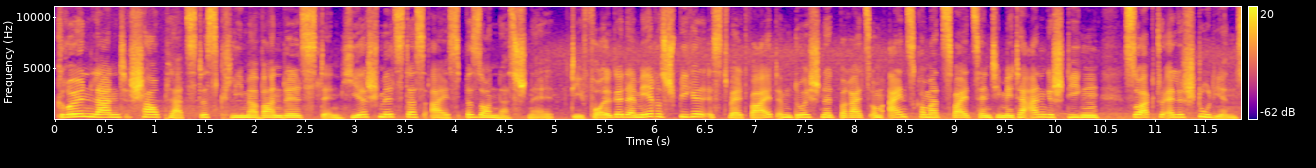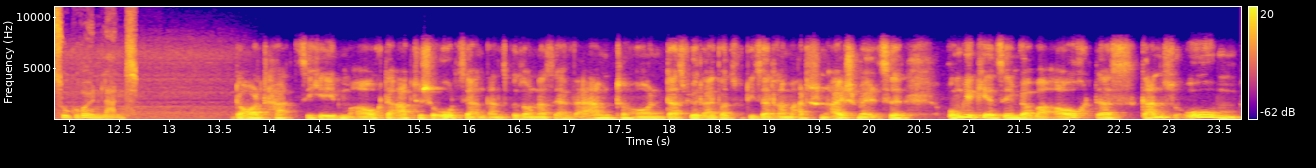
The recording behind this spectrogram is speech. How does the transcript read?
Grönland Schauplatz des Klimawandels, denn hier schmilzt das Eis besonders schnell. Die Folge, der Meeresspiegel ist weltweit im Durchschnitt bereits um 1,2 cm angestiegen, so aktuelle Studien zu Grönland. Dort hat sich eben auch der arktische Ozean ganz besonders erwärmt und das führt einfach zu dieser dramatischen Eisschmelze. Umgekehrt sehen wir aber auch, dass ganz oben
